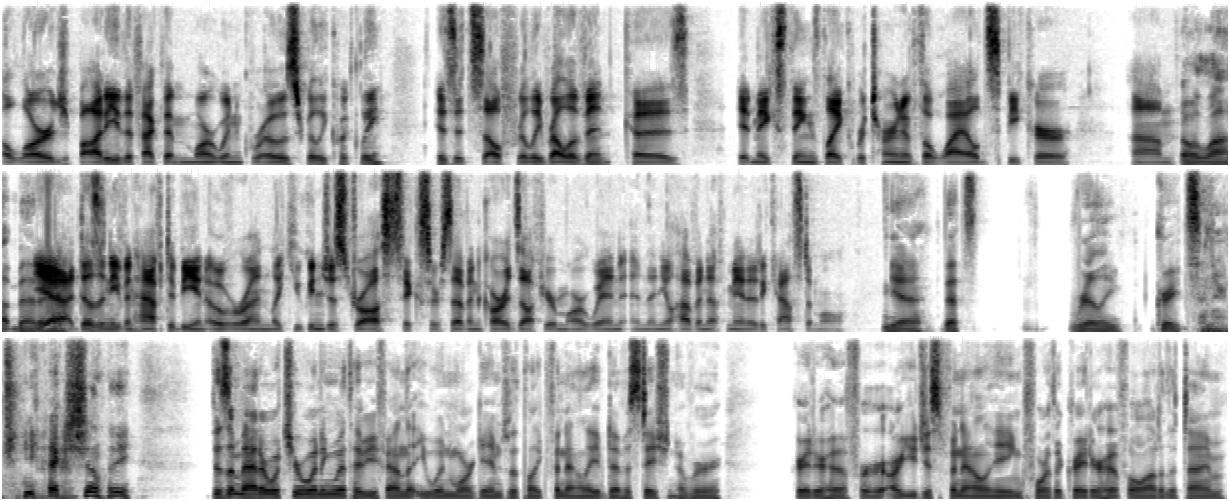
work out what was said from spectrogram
a large body, the fact that Marwyn grows really quickly is itself really relevant because it makes things like Return of the Wild Speaker. Um, Oh, a lot better. yeah, it doesn't even have to be an overrun. Like you can just draw six or seven cards off your Marwyn, and then you'll have enough mana to cast them all. Yeah, that's really great synergy, Mhm. actually. Does it matter what you're winning with? Have you found that you win more games with like Finale of Devastation over Crater Hoof, or are you just finaleing for the Crater Hoof a lot of the time?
